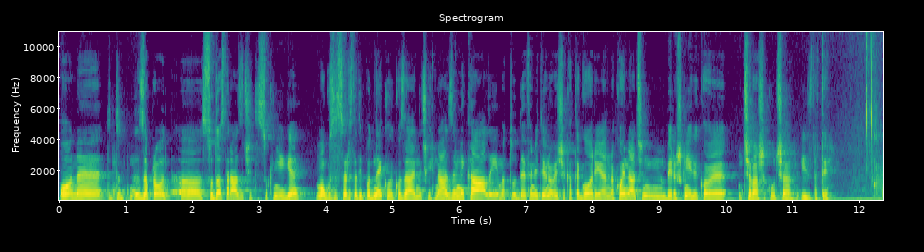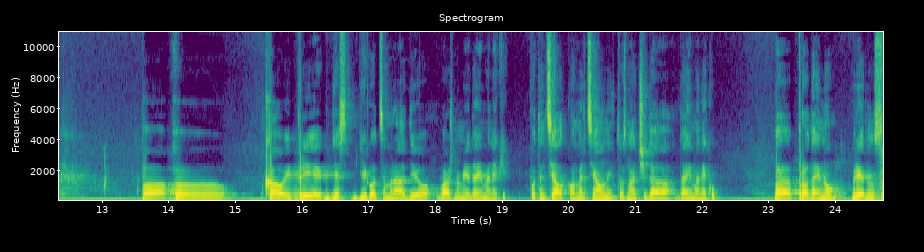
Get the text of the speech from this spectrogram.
one zapravo uh, su dosta različite su knjige, mogu se svrstati pod nekoliko zajedničkih nazivnika, ali ima tu definitivno više kategorija. Na koji način biraš knjige koje će vaša kuća izdati? Pa, uh, kao i prije gdje, gdje god sam radio, važno mi je da ima neki potencijal komercijalni, to znači da, da ima neku uh, prodajnu vrijednost,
